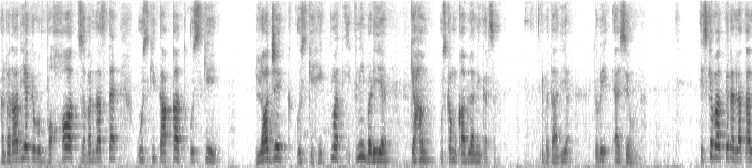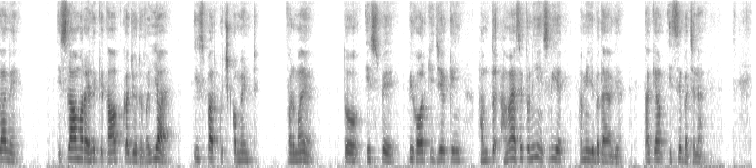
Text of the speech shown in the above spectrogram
اور بتا دیا کہ وہ بہت زبردست ہے، اس کی طاقت، اس کی لاجک اس کی حکمت اتنی بڑی ہے کہ ہم اس کا مقابلہ نہیں کر سکتے۔ یہ بتا دیا تو بھی ایسے ہونا۔ اس کے بعد پھر اللہ تعالیٰ نے اسلام اور اہل کتاب کا جو رویہ ہے، اس پر کچھ کمنٹ فرمائے ہیں۔ تو اس پہ بھی غور کیجیے کہ ہم تو ہمیں ایسے تو نہیں ہیں، اس لیے ہمیں یہ بتایا گیا تاکہ ہم اس سے بچنا ہے۔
